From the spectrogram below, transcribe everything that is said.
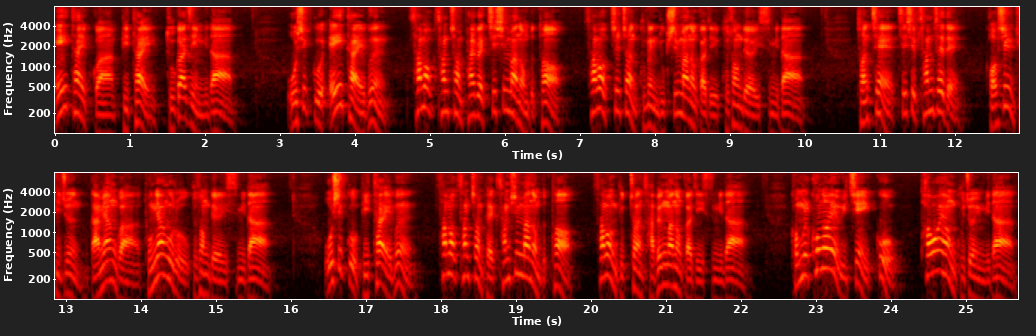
A타입과 B타입 두 가지입니다. 59A 타입은 3억 3,870만원부터 3억 7,960만원까지 구성되어 있습니다. 전체 73세대, 거실 기준 남향과 동향으로 구성되어 있습니다. 59 B타입은 3억 3,130만원부터 3억 6,400만원까지 있습니다. 건물 코너에 위치해 있고 타워형 구조입니다.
